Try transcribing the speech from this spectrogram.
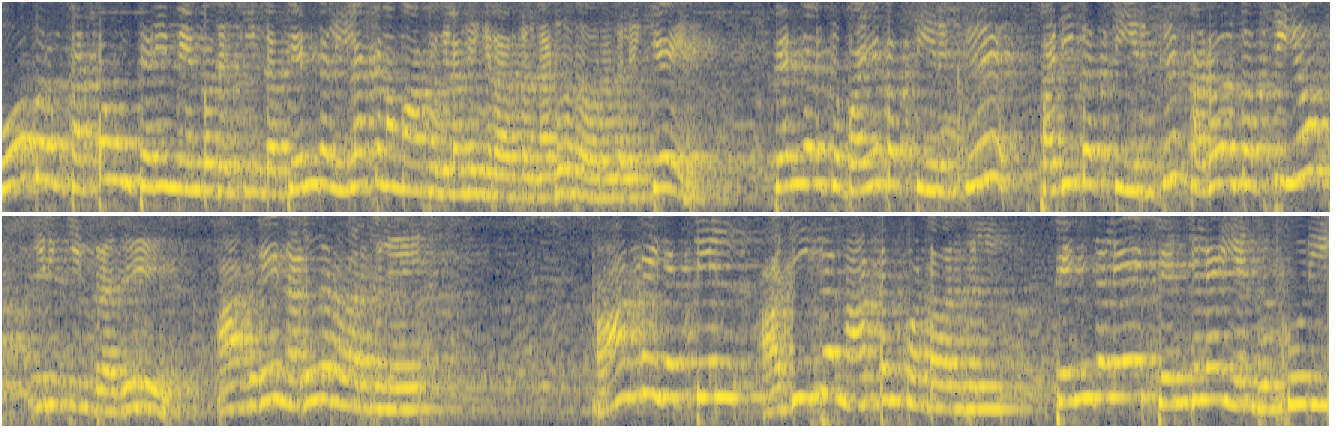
கோபுரம் கட்டவும் தெரியும் என்பதற்கு இந்த பெண்கள் இலக்கணமாக விளங்குகிறார்கள் நடுவர் அவர்களுக்கே பெண்களுக்கு பயபக்தி இருக்கு பதிபக்தி இருக்கு கடவுள் பக்தியும் இருக்கின்றது. ஆகவே நடுவர் அவர்களே ஆன்மீகத்தில் அதிக நாட்டம் கொண்டவர்கள் பெண்களே பெண்களே என்று கூறி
